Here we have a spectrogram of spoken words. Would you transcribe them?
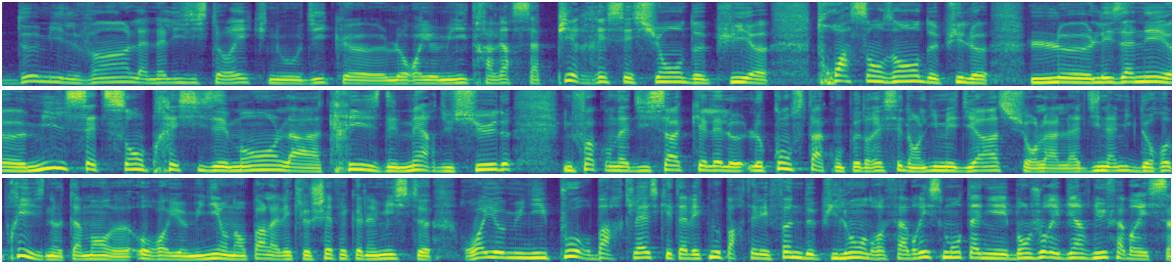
2020. L'analyse historique nous dit que le Royaume-Uni traverse sa pire récession depuis 300 euh, ans, depuis le, les années 1700 euh, précisément, la crise des mers du Sud. Une fois qu'on a dit ça, quel est le, constat qu'on peut dresser dans l'immédiat sur la, la, dynamique de reprise, notamment euh, au Royaume-Uni? On en parle avec le chef économiste Royaume-Uni pour Barclays, qui est avec nous par téléphone depuis Londres, Fabrice Montagnier. Bonjour et bienvenue Fabrice.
